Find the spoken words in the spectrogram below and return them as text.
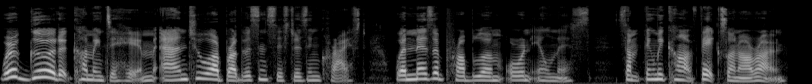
We're good at coming to Him and to our brothers and sisters in Christ when there's a problem or an illness, something we can't fix on our own.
